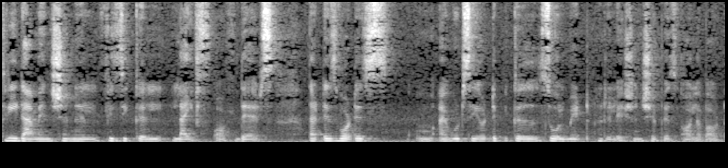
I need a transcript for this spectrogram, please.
three dimensional physical life of theirs. That is what is I would say a typical soulmate relationship is all about.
